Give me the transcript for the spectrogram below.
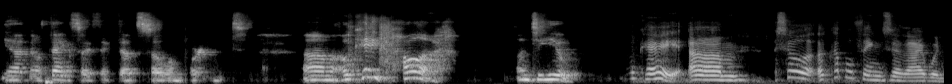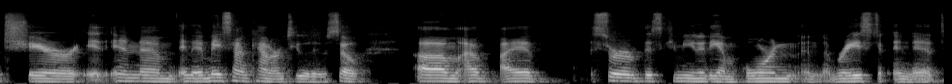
yeah no thanks i think that's so important um, okay paula on to you okay um, so a couple things that i would share in um, and it may sound counterintuitive so um, I, I have served this community. I'm born and raised in it.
